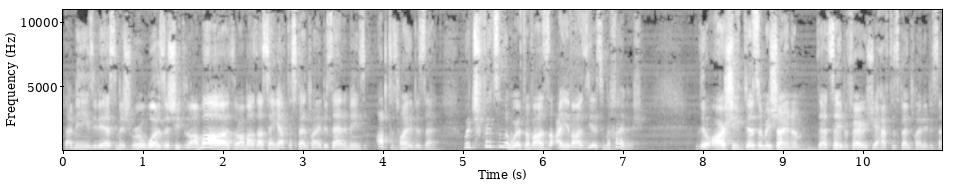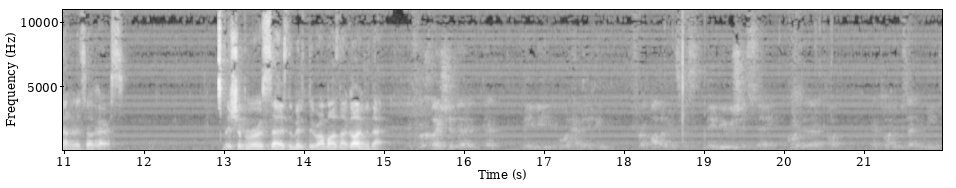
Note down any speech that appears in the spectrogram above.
That means if you ask the Mishmur, what is the sheet of the Ramah? The Ramah's not saying you have to spend 20%, it means up to 20%, which fits in the words of Az Ayavaz Yes Mechanish. There are sheetas and Rishonim that say Beferish, you have to spend 20% on mitzvah of Eris. Mishnah says the, the Ramah's not going with that. If we're that, that maybe you won't have anything for other mitzvahs, maybe we should say, according to that thought, that twenty percent means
